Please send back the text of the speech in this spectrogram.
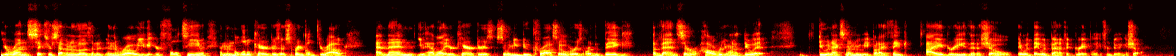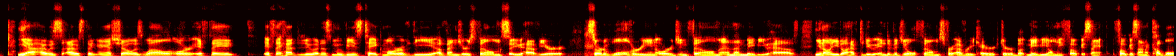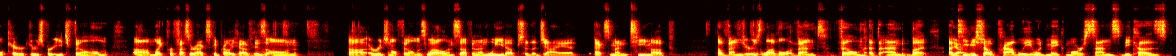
You run six or seven of those in, a, in the row. You get your full team, and then the little characters are sprinkled throughout. And then you have all your characters. So when you do crossovers or the big events or however you want to do it, do an X Men movie. But I think I agree that a show it would they would benefit greatly from doing a show. Yeah, I was I was thinking a show as well, or if they if they had to do it as movies, take more of the Avengers film. So you have your sort of Wolverine origin film, and then maybe you have you know you don't have to do individual films for every character, but maybe only focusing focus on a couple characters for each film. Um, like Professor X could probably have his own uh, original film as well and stuff, and then lead up to the giant X Men team up Avengers level event film at the end, but a Yeah. TV show probably would make more sense because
